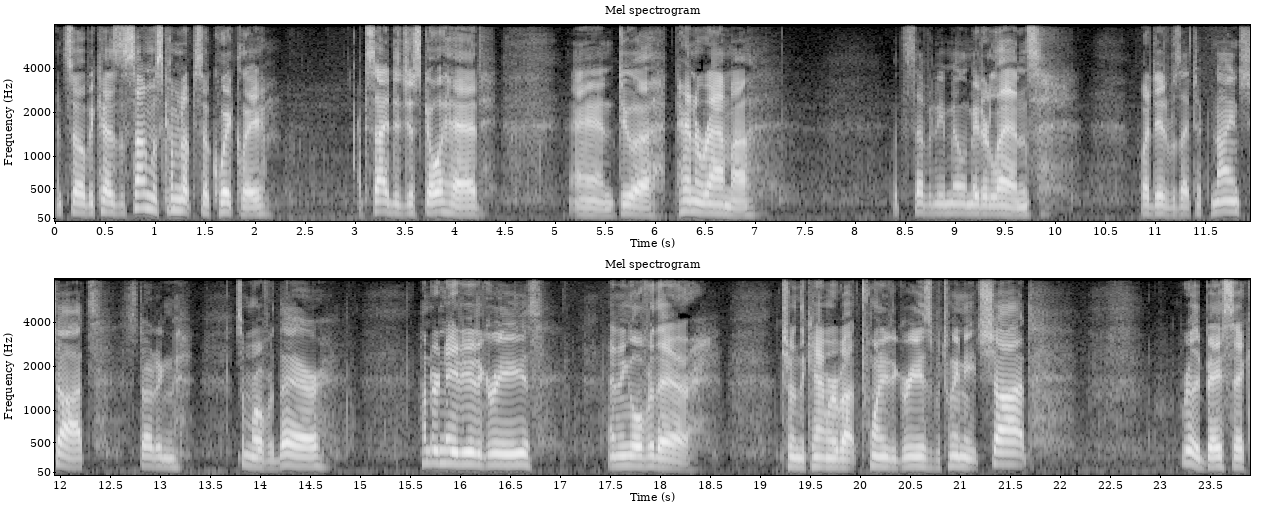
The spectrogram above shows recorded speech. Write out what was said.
And so because the sun was coming up so quickly, I decided to just go ahead and do a panorama with a 70 millimeter lens. What I did was I took nine shots, starting somewhere over there, 180 degrees, ending over there. Turn the camera about 20 degrees between each shot. Really basic,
